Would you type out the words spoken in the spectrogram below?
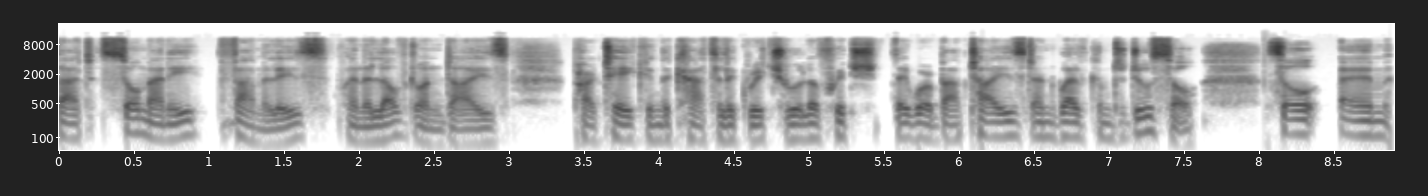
that so many families, when a loved one dies, partake in the Catholic ritual of which they were baptized and welcome to do so. So um,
